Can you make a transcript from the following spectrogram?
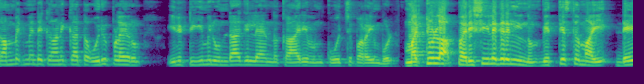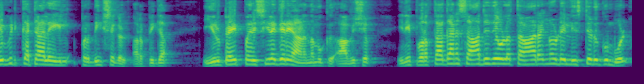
കമ്മിറ്റ്മെന്റ് കാണിക്കാത്ത ഒരു പ്ലെയറും ഇനി ടീമിൽ ഉണ്ടാകില്ല എന്ന കാര്യവും കോച്ച് പറയുമ്പോൾ മറ്റുള്ള പരിശീലകരിൽ നിന്നും വ്യത്യസ്തമായി ഡേവിഡ് കറ്റാലയിൽ പ്രതീക്ഷകൾ അർപ്പിക്കാം. ഈ ഒരു ടൈപ്പ് പരിശീലകരെയാണ് നമുക്ക് ആവശ്യം. ഇനി പുറത്താകാൻ സാധ്യതയുള്ള താരങ്ങളുടെ ലിസ്റ്റ് എടുക്കുമ്പോൾ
